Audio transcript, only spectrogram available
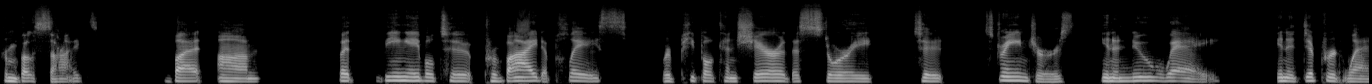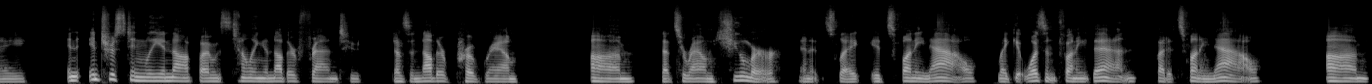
from both sides. But, um, but being able to provide a place where people can share this story to strangers in a new way, in a different way. And interestingly enough, I was telling another friend who does another program um, that's around humor. And it's like, it's funny now like it wasn't funny then, but it's funny now, um,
